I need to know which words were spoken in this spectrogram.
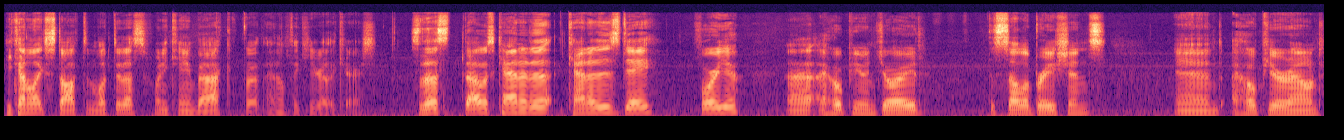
He kind of like stopped and looked at us when he came back, but I don't think he really cares. So that's that was Canada Canada's Day for you. Uh, I hope you enjoyed the celebrations, and I hope you're around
